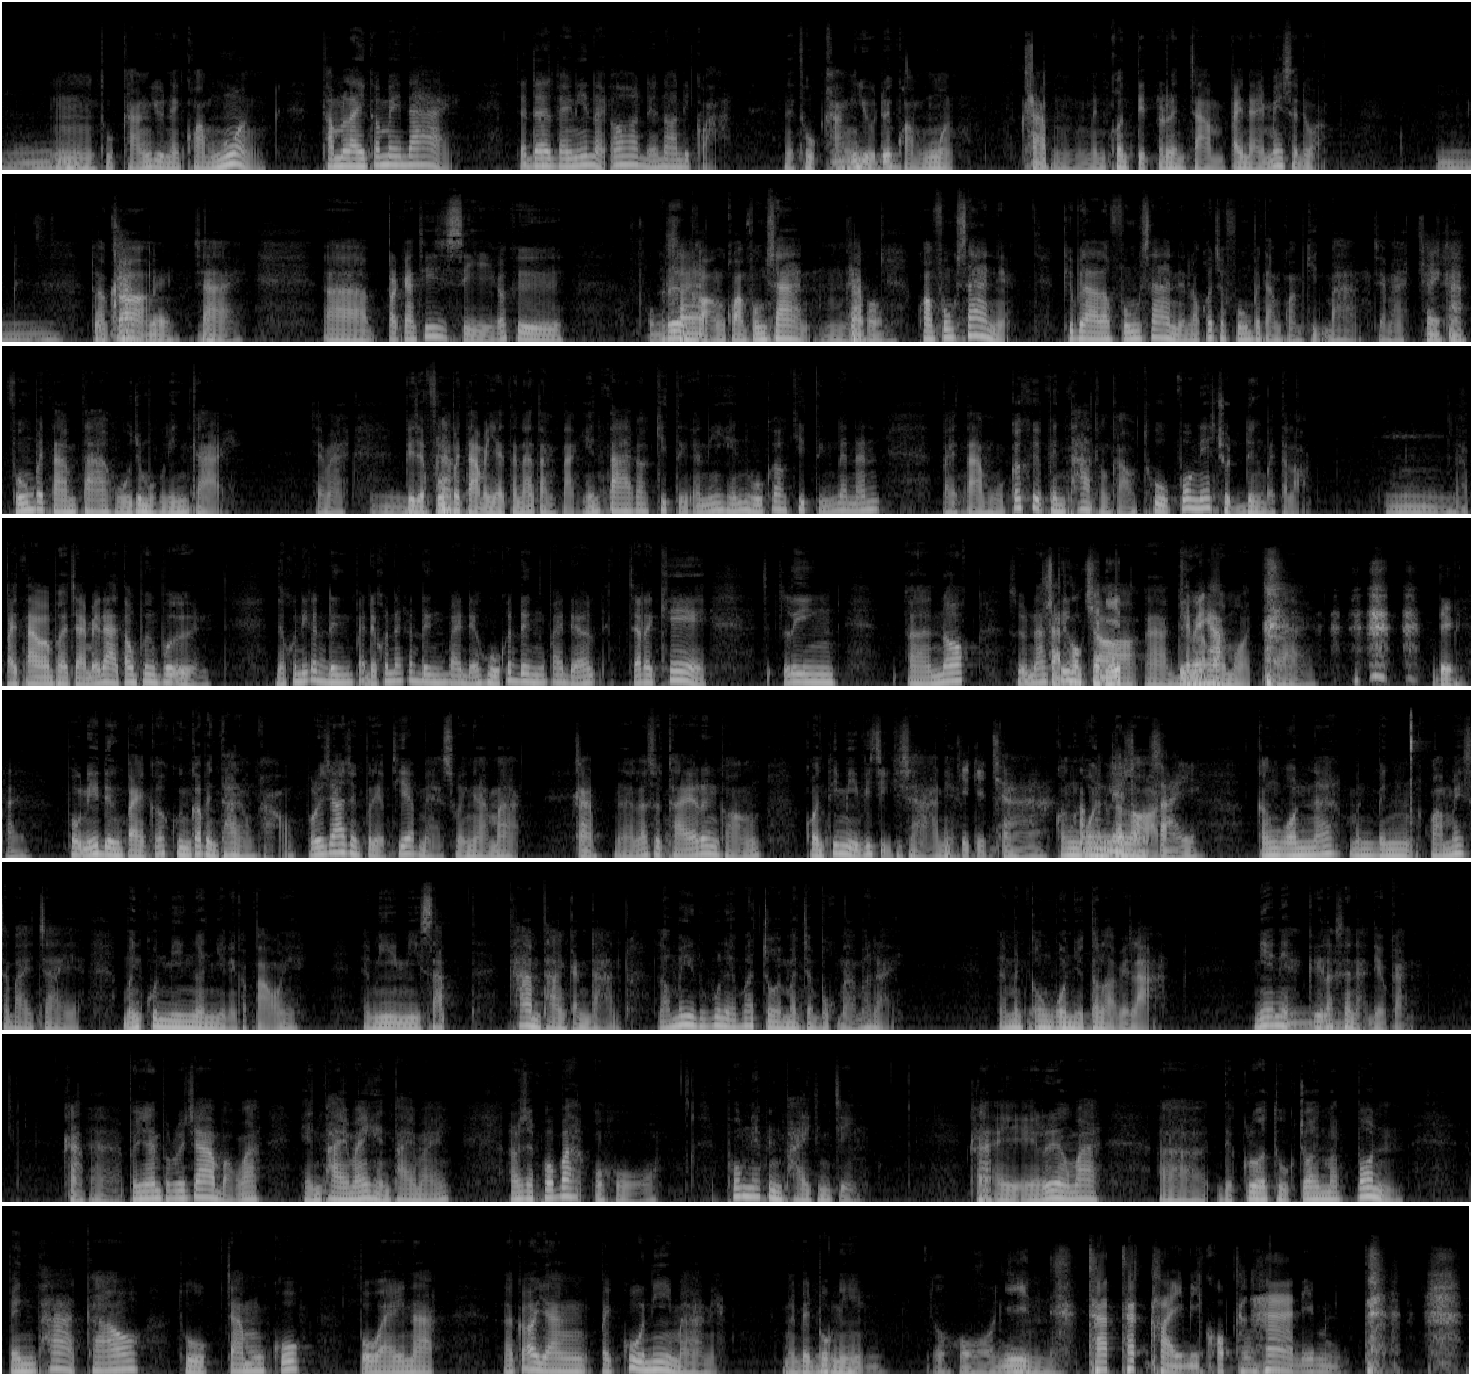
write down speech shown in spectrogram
อืมอืม ถูกขังอยู่ในความง่วงทำอะไรก็ไม่ได้ จะเดินไปนี้หน่อยอ้อเดี๋ยวนอนดีกว่า เนี่ย ถูกขังอยู่ด้วยความง่วง ครับอืมเหมือนคนติดเรือนจำไปไหนไม่สะดวกอืมถูแล้วกก็ขังเลยใช่อ่าประการที่สี่ก็คือฟุ้งเรื่องซ่านของความฟุ้งซ่านอืมครับผมความฟุ้งซ่านเนี่ย คือเวลาเราฟุ้งซ่านเนี่ยเราก็จะฟุ้งไปตามความคิดบ้างใช่ไหมใช่ครับ ฟุ้งไปตามตาหูจมูกลิ้นกาย ใช่ไหมมคือจะฟุ้งครับไปตามอายตนะต่าง ๆ เห็นตาก็คิดถึงอันนี้ เห็นหูก็คิดถึงด้านนั้น ไปตามหูก็คือเป็นธาตุของเขา ถูกพวกนี้ฉุดดึงไปตลอดอืมไปตามอำเภอใจไม่ได้ต้องพึ่งผู้อื่น เดี๋ยวคนนี้ก็ดึงไป เดี๋ยวคนนั้นก็ดึงไป เดี๋ยวหูก็ดึงไป เดี๋ยวจระเข้ลิงอ่านก สุนัขสัตว์จิ้งหกจชอนิดกอ่าดึงใช่ไหมเราครัไปบหมดใช่ดึงไป พวกนี้ดึงไปก็คุณก็เป็นทาสของเขา พระพุทธเจ้าจึงเปรียบเทียบแหมสวยงามมาก ครับนะแล้วสุดท้ายเรื่องของ คนที่มีวิจิกิจฉาเนี่ยจิกิจฉากังวลความลังตลอดสงสัยกังวลนะ มันเป็นความไม่สบายใจอะเหมือนคุณมีเงินอยู่ในกระเป๋านี่มีมีทรัพย์ข้ามทางกันดาน เราไม่รู้เลยว่าโจรมันจะบุกมาเมื่อไหร่นะมันกังวลอยู่ตลอดเวลา เนี่ยเนี่ยคือลักษณะเดียวกัน ครับอ่าเพราะฉะนั้นพระพุทธเจ้าบอกว่า เห็นภัยไหมเห็นภัยไหมเราจะพบว่า โอ้โห พวกนี้เป็นภัยจริงๆครับนะไอไอเรื่องว่าเอ่อเดี๋ยวกลัวถูกโจรมาปล้น เป็นทาสเขาถูกจำคุก ป่วยหนัก แล้วก็ยังไปกู้หนี้มาเนี่ย เหมือนเป็นพวกนี้ โอ้โห นี่อืมถ้าถ้าใครมีครบทั้งห้านี่มัน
